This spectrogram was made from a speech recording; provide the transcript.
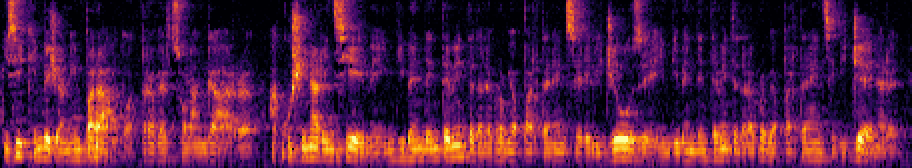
I Sikh invece hanno imparato attraverso l'angar a cucinare insieme indipendentemente dalle proprie appartenenze religiose, indipendentemente dalle proprie appartenenze di genere.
